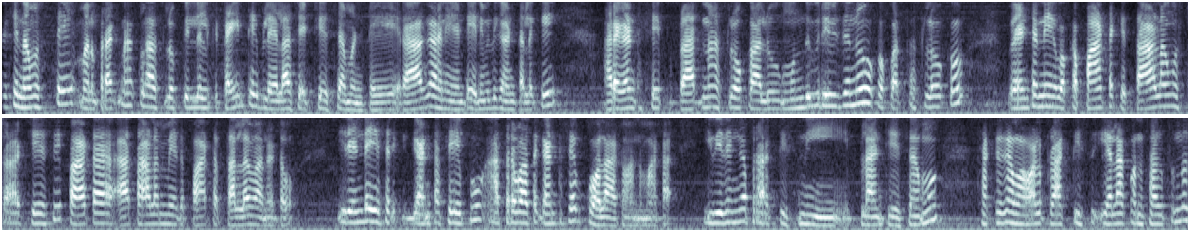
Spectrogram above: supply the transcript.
అందరికీ నమస్తే. మన ప్రజ్ఞా క్లాస్లో పిల్లలకి టైం టేబుల్ ఎలా సెట్ చేసామంటే రాగానే అంటే ఎనిమిది గంటలకి అరగంట సేపు ప్రార్థనా శ్లోకాలు ముందు రివిజను ఒక కొత్త శ్లోకం వెంటనే ఒక పాటకి తాళం స్టార్ట్ చేసి పాట ఆ తాళం మీద పాట తల్లం అనటం. ఈ రెండయ్యేసరికి గంట సేపు ఆ తర్వాత గంట సేపు కోలాటం అనమాట ఈ విధంగా ప్రాక్టీస్ని ప్లాన్ చేశాము. చక్కగా మా వాళ్ళ ప్రాక్టీస్ ఎలా కొనసాగుతుందో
